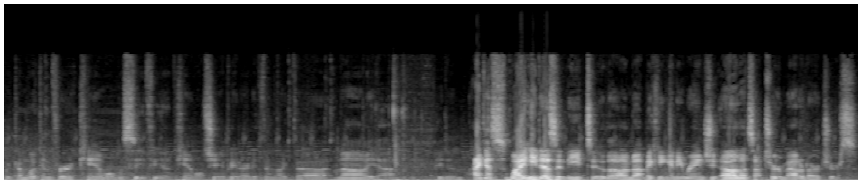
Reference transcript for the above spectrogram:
Like I'm looking for a camel to see if he had camel champion or anything like that. No, yeah, he didn't. I guess why he doesn't need to though. I'm not making any range. Oh, that's not true. Mounted archers.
